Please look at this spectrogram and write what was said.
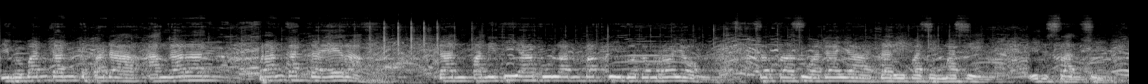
dibebankan kepada anggaran perangkat daerah dan panitia bulan bakti gotong royong serta swadaya dari masing-masing instansi.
